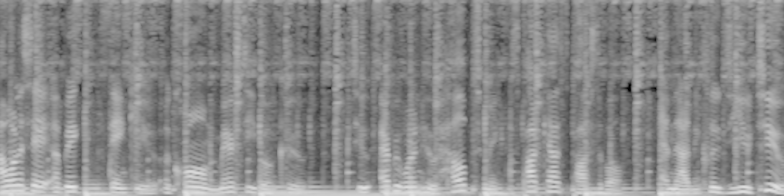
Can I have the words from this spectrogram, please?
I want to say a big thank you, a grand merci beaucoup to everyone who helped make this podcast possible. And and that includes you too,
